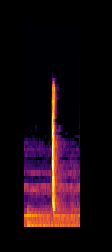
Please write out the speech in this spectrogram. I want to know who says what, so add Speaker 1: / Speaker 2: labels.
Speaker 1: Bye.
